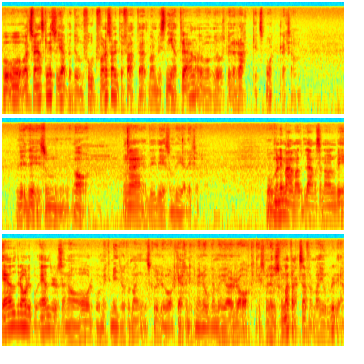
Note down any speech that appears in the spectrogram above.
Och, och, och, att svensken är så jävla dum fortfarande så han inte fattar att man blir snedtränad av att spela racketsport liksom. Det, det, är som, ja, nej det, det är som det är liksom. Och, men det lär man, lär man sig när man blir äldre och håller på, äldre och sen håller på mycket med idrott. Och man skulle varit kanske lite mer noga med att göra rakt. Liksom. Eller så ska man tacksam för att man gjorde det.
